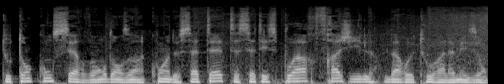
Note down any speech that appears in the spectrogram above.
tout en conservant dans un coin de sa tête cet espoir fragile d'un retour à la maison.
